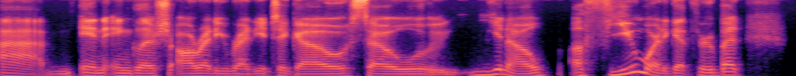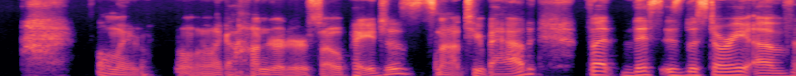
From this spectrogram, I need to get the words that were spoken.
um, in English, already ready to go. So you know, a few more to get through, but only only like a hundred or so pages. It's not too bad. But this is the story of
